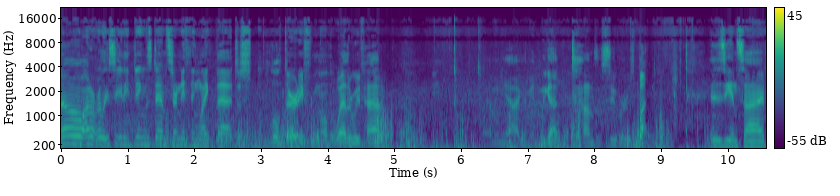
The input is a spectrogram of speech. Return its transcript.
no, I don't really see any dings, dents, or anything like that. Just a little dirty from all the weather we've had yeah, I mean, we got tons of Subarus, but this is the inside.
